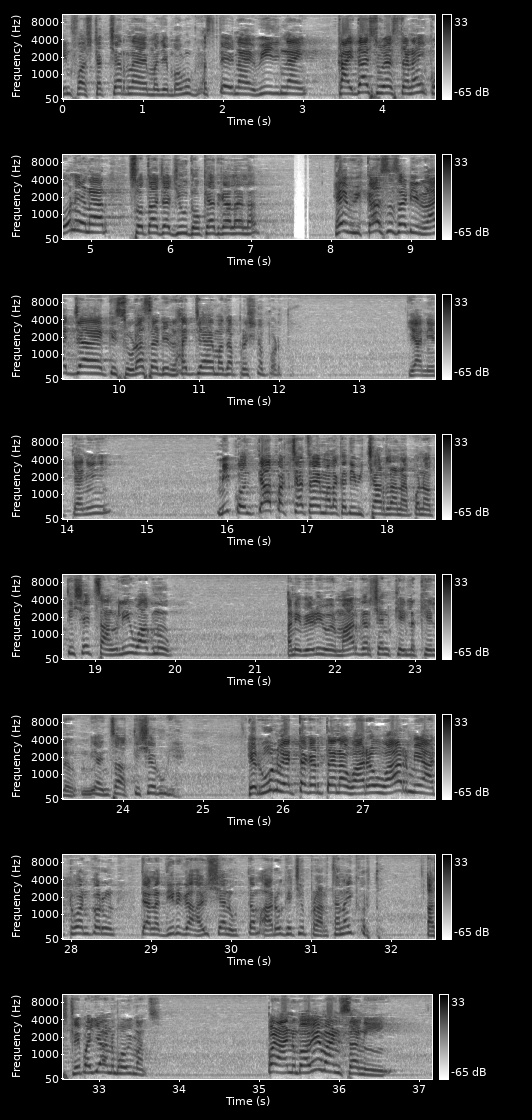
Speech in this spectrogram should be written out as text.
इन्फ्रास्ट्रक्चर नाही म्हणजे प्रमुख रस्ते नाही वीज नाही कायदा सुव्यवस्था नाही कोण येणार स्वतःचा जीव धोक्यात घालायला? हे विकासासाठी राज्य आहे की सुडासाठी राज्य आहे माझा प्रश्न पडतो. या नेत्यांनी मी कोणत्या पक्षाचा आहे मला कधी विचारला नाही पण अतिशय चांगली वागणूक आणि वेळीवर मार्गदर्शन केलं केलं. मी यांचा अतिशय ऋणी आहे. हे ऋण व्यक्त करताना वारंवार मी आठवण करून त्यांना दीर्घ आयुष्य आणि उत्तम आरोग्याची प्रार्थनाही करतो. असले पाहिजे अनुभवी माणसं. पण अनुभवी माणसांनी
